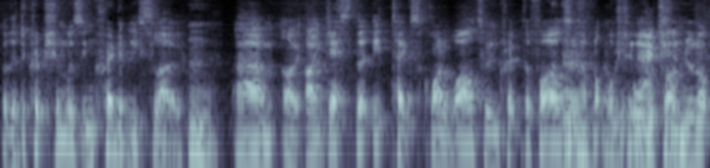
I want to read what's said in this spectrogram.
but the decryption was incredibly slow. Hmm. Um, I, I guess that it takes quite a while to encrypt the files, and I've not watched it all the time you're not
